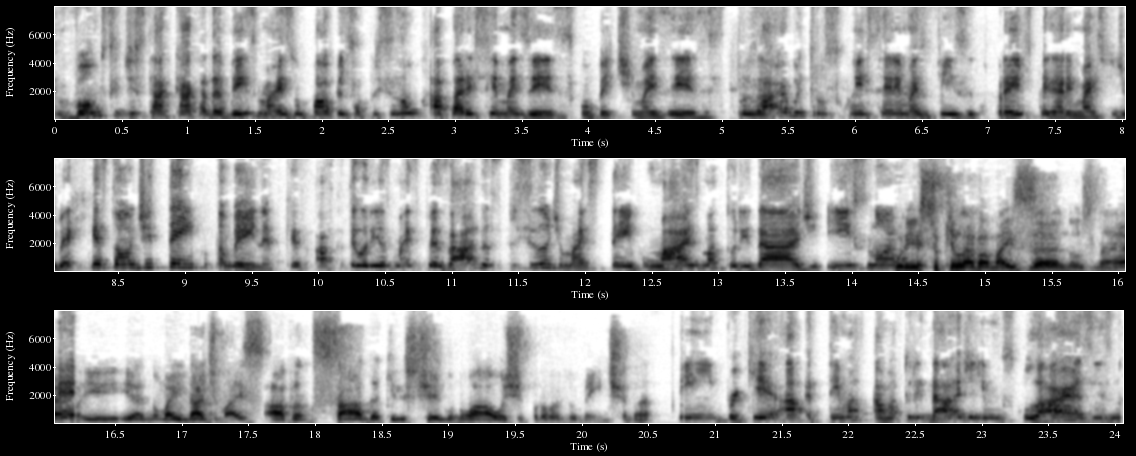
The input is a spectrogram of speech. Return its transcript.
vão se destacar cada vez mais no palco, eles só precisam aparecer mais vezes, competir mais vezes. Para os árbitros conhecerem mais o físico, para eles pegarem mais feedback, questão de tempo também, né? Porque as categorias mais pesadas precisam de mais tempo, mais maturidade, e isso não é Por isso que leva mais anos, né? É. E, e, é numa idade mais avançada que eles chegam no auge, provavelmente, né? Sim, porque a, tem uma, a maturidade ali muscular, às vezes não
